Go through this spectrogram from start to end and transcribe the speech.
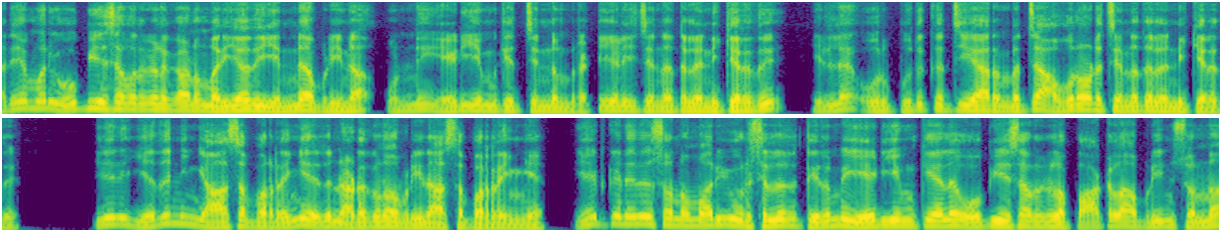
அதே மாதிரி ஓபிஎஸ் அவர்களுக்கான மரியாதை என்ன அப்படின்னா, ஒன்று ஏடிஎம்கே சின்னம் ரெட்டையலி சின்னத்தில் நிற்கிறது இல்லை ஒரு புது கட்சி ஆரம்பிச்சு அவரோட சின்னத்தில் நிற்கிறது இது எது நீங்க ஆசைப்படுறீங்க? எது நடக்கணும் அப்படின்னு ஆசைப்படுறீங்க? ஏற்கனவே சொன்ன மாதிரி ஒரு சிலர் திரும்ப ஏடிஎம்கேல ஓபிஎஸ் அவர்களை பார்க்கலாம் அப்படின்னு சொன்னா,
